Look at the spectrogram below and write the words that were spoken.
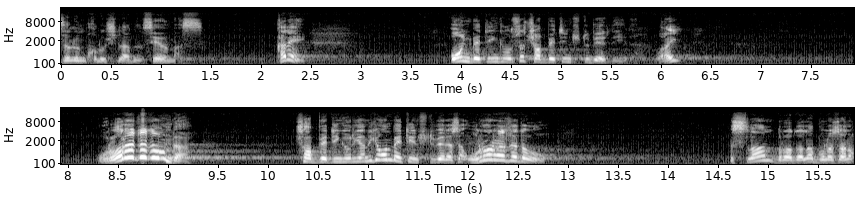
zulm qiluvchilarni sevmas. Qarang. o'ng betingga ursa chop betingni tutib ber deydi voy uraveradida unda chop betingga urganiga o'ng betingni tutib berasan uraveradida u islom birodarlar bu narsani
